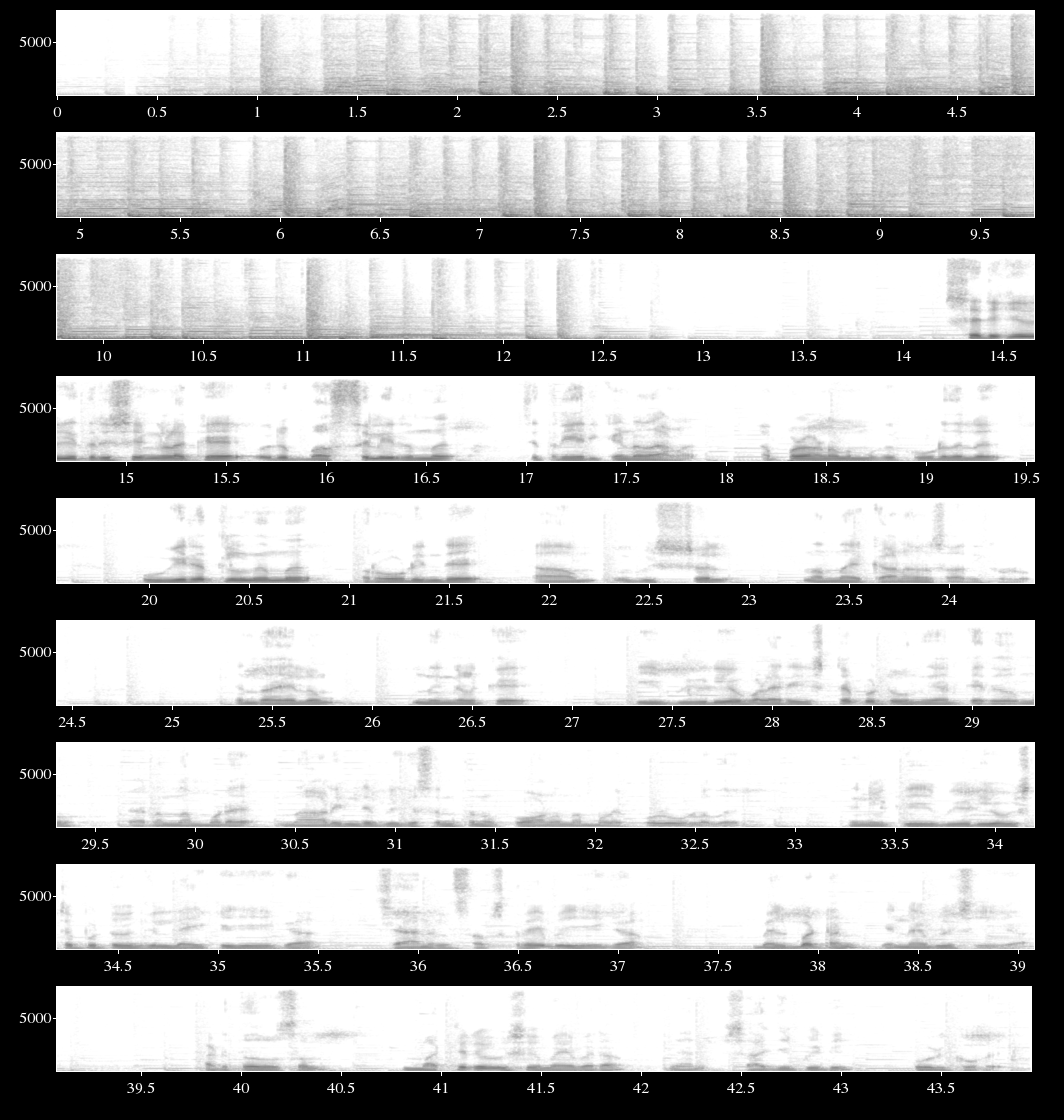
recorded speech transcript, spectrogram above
ശരിക്കും ഈ ദൃശ്യങ്ങളൊക്കെ ഒരു ബസ്സിലിരുന്ന് ചിത്രീകരിക്കേണ്ടതാണ്. അപ്പോഴാണ് നമുക്ക് കൂടുതൽ ഉയരത്തിൽ നിന്ന് റോഡിന്റെ വിഷ്വൽ നന്നായി കാണാൻ സാധിക്കുള്ളൂ. എന്തായാലും നിങ്ങൾക്ക് ഈ വീഡിയോ വളരെ ഇഷ്ടപ്പെട്ടു എന്ന് ഞാൻ കരുതുന്നു. കാരണം നമ്മുടെ നാടിന്റെ വികസനത്തിനൊപ്പമാണ് നമ്മളെപ്പോഴും ഉള്ളത്. നിങ്ങൾക്ക് ഈ വീഡിയോ ഇഷ്ടപ്പെട്ടുവെങ്കിൽ ലൈക്ക് ചെയ്യുക ചാനൽ സബ്സ്ക്രൈബ് ചെയ്യുക ബെൽ ബട്ടൺ എനേബിൾ ചെയ്യുക. അടുത്ത ദിവസം മറ്റൊരു വിഷയമായി വരാം. ഞാൻ ഷാജി പി ഡി കോഴിക്കോട്.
